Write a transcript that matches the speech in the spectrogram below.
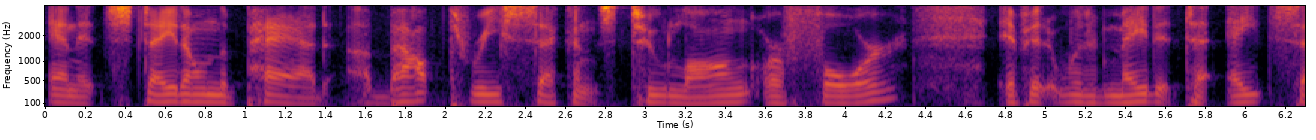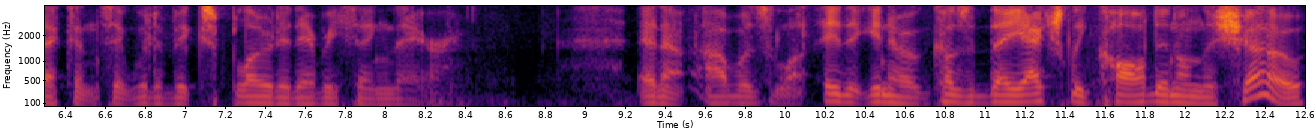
and it stayed on the pad about three seconds too long, or four. If it would have made it to eight seconds, it would have exploded everything there and I, I was like, you know, because they actually called in on the show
